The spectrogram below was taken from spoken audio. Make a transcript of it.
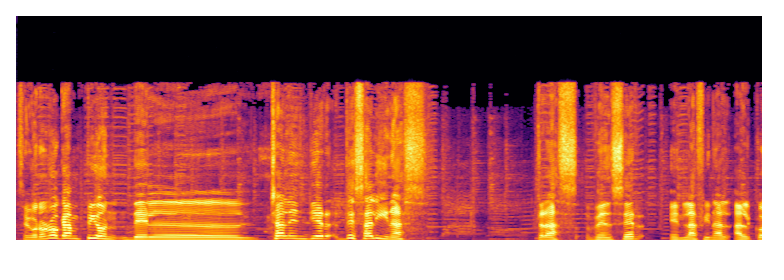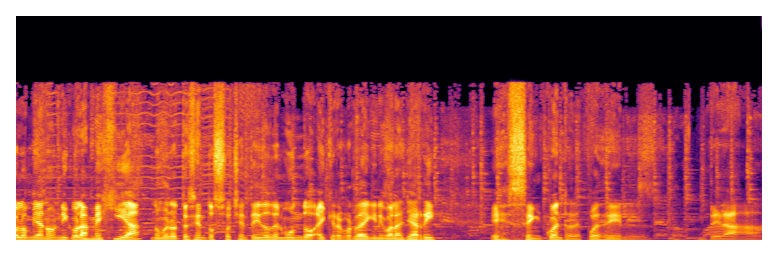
Se coronó campeón del Challenger de Salinas. Tras vencer en la final al colombiano Nicolás Mejía, número 382 del mundo. Hay que recordar que Nicolás Yarri eh, se encuentra después de la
